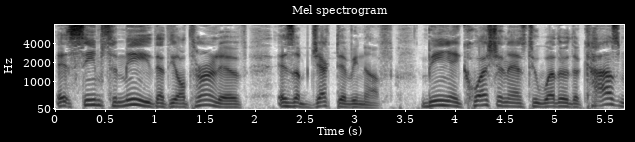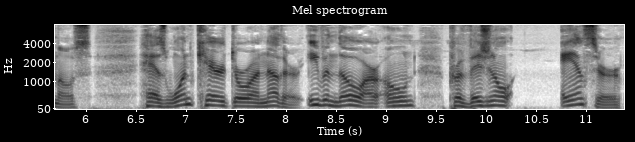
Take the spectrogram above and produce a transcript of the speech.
It seems to me that the alternative is objective enough, being a question as to whether the cosmos has one character or another, even though our own provisional answer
